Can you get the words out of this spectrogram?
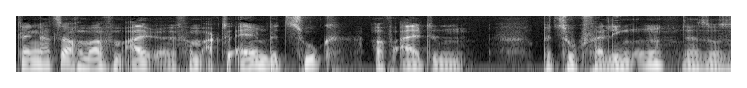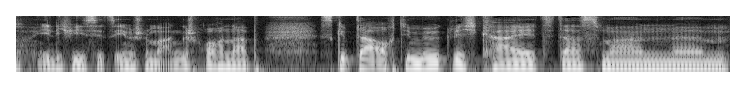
Dann kannst du auch immer vom, vom aktuellen Bezug auf alten Bezug verlinken. Also so ähnlich wie ich es jetzt eben schon mal angesprochen habe. Es gibt da auch die Möglichkeit, dass man ähm,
